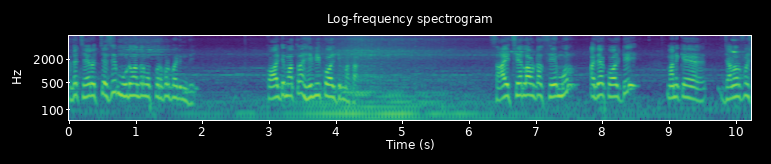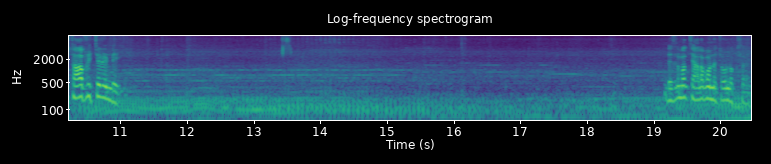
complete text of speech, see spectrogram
అంటే చీర వచ్చేసి మూడు వందల ముప్పై రూపాయలు పడింది. క్వాలిటీ మాత్రం హెవీ క్వాలిటీ మాట సాయి చీరలా ఉంటుంది సేమ్ అదే క్వాలిటీ మనకి జనవరి ఫస్ట్ ఆఫర్ ఇచ్చాడండి. డిజైన్ మాత్రం చాలా బాగున్నాయి చూడండి ఒకసారి.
